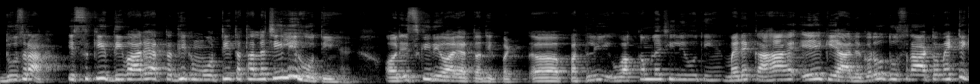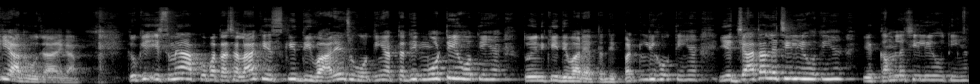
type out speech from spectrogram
दूसरा इसकी दीवारें अत्यधिक मोटी तथा लचीली होती हैं। और इसकी दीवारें अत्यधिक पतली व कम लचीली होती हैं। मैंने कहा है, एक याद करो, दूसरा ऑटोमेटिक याद हो जाएगा। क्योंकि इसमें आपको पता चला कि इसकी दीवारें जो होती हैं, अत्यधिक मोटी होती हैं तो इनकी दीवारें अत्यधिक पतली होती हैं। ये ज़्यादा लचीली होती हैं, ये कम लचीली होती हैं।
